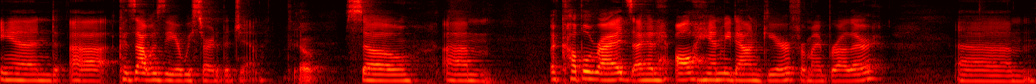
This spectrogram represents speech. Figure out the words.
And because uh, that was the year we started the gym. Yep. So um, a couple rides, I had all hand me down gear for my brother. Um,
